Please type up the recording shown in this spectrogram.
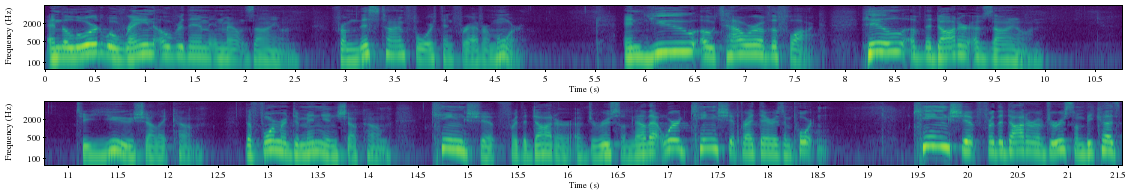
and the Lord will reign over them in Mount Zion from this time forth and forevermore. And you, O tower of the flock, hill of the daughter of Zion, to you shall it come. The former dominion shall come, kingship for the daughter of Jerusalem. Now, that word kingship right there is important. Kingship for the daughter of Jerusalem, because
